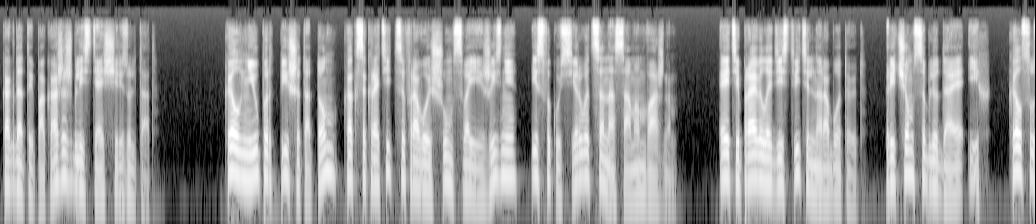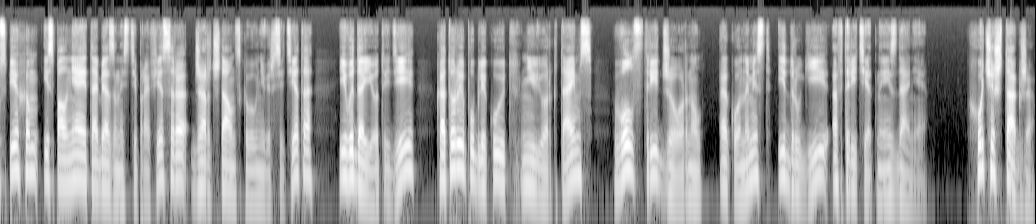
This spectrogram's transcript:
когда ты покажешь блестящий результат. Кэл Ньюпорт пишет о том, как сократить цифровой шум в своей жизни и сфокусироваться на самом важном. Эти правила действительно работают, причем соблюдая их, Кэл с успехом исполняет обязанности профессора Джорджтаунского университета и выдает идеи, которые публикуют New York Times, Wall Street Journal, Economist и другие авторитетные издания. Хочешь также?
